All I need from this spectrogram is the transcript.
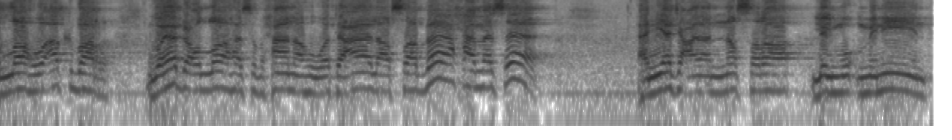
الله أكبر. ويدعو الله سبحانه وتعالى صباح مساء أن يجعل النصر للمؤمنين.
